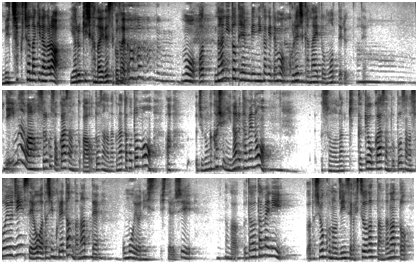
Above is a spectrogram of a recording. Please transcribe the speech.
めちゃくちゃ泣きながらやる気しかないですって答えた。もうわ何と天秤にかけてもこれしかないと思ってるって。で今はそれこそお母さんとかお父さんが亡くなったこともあ自分が歌手になるためのそのなきっかけをお母さんとお父さんがそういう人生を私にくれたんだなって思うようにししてるしなんか歌うために私はこの人生が必要だったんだなと、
